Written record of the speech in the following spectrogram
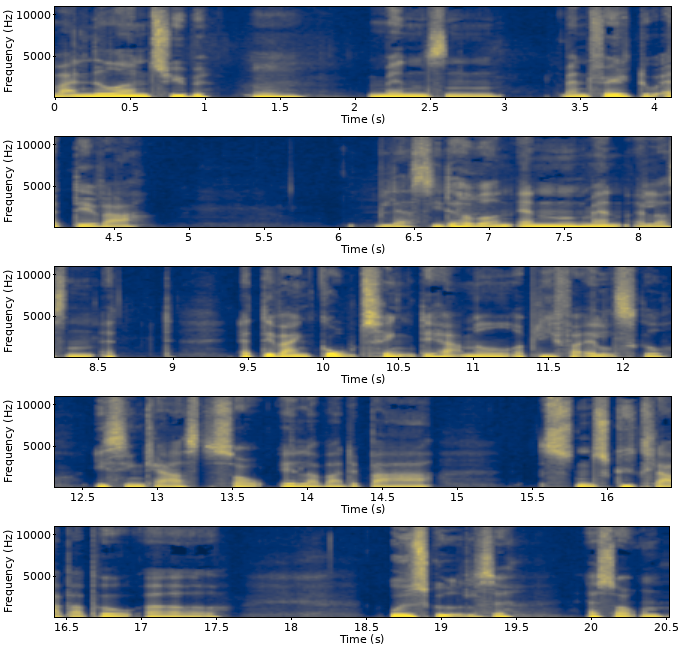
var en nederen type. Mm. Men sådan, man følte du, at det var, lad os sige, det havde været en anden mand, eller sådan, at, at det var en god ting, det her med at blive forelsket i sin kæreste sorg, eller var det bare sådan skyklapper på og udskydelse af sorgen?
